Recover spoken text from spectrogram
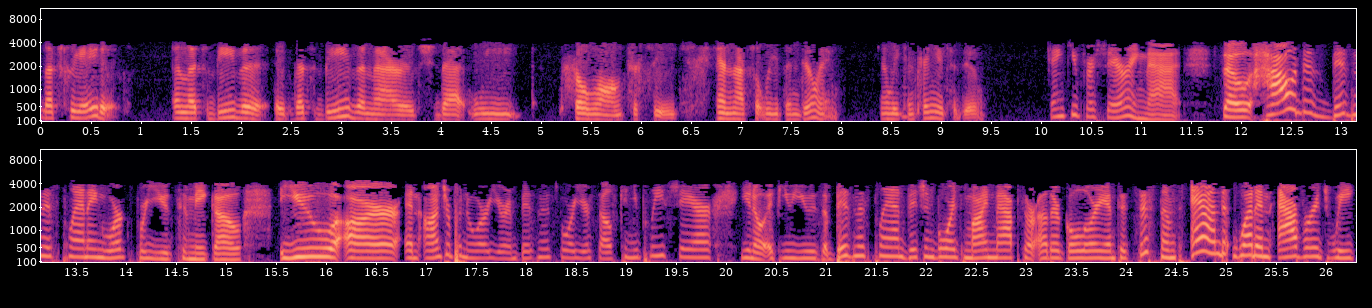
Let's create it. And let's be the, let's be the marriage that we so long to see. And that's what we've been doing. And we continue to do. Thank you for sharing that. So, how does business planning work for you, Tamiko? You are an entrepreneur, you're in business for yourself. Can you please share, you know, if you use a business plan, vision boards, mind maps, or other goal oriented systems, and what an average week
